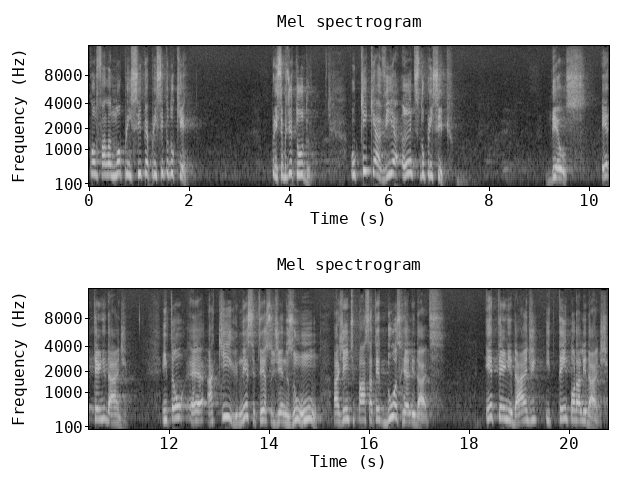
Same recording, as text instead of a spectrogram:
quando fala no princípio, é princípio do quê? Princípio de tudo. O que, que havia antes do princípio? Deus, eternidade. Então, é, aqui nesse texto de Gênesis 1:1, a gente passa a ter duas realidades: eternidade e temporalidade.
